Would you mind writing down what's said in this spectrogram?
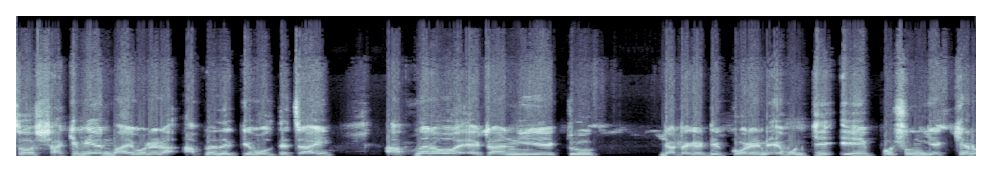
তো সাকিবিয়ান ভাই বোনেরা, আপনাদেরকে বলতে চাই, আপনারাও এটা নিয়ে একটু ঘাটাঘাটি করেন, এমনকি এই প্রসঙ্গে কেন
